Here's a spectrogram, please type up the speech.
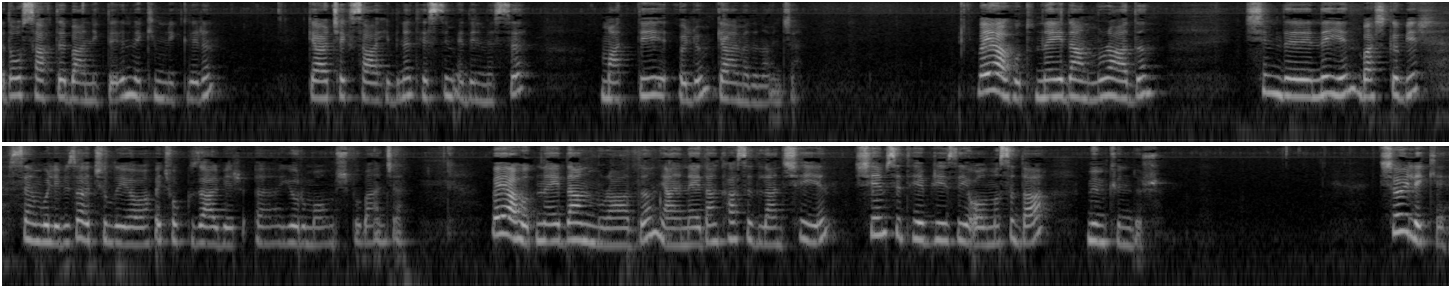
ya da o sahte benliklerin ve kimliklerin gerçek sahibine teslim edilmesi maddi ölüm gelmeden önce. Veyahut neyden muradın Şimdi neyin başka bir sembolü bize açılıyor ve çok güzel bir e, yorum olmuş bu bence. Veyahut neyden muradın yani neyden kastedilen şeyin şemsi tebrizi olması da mümkündür. Şöyle ki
